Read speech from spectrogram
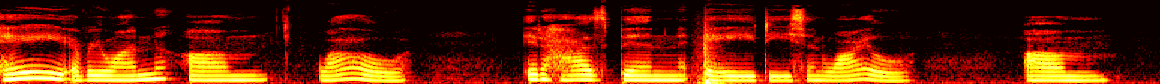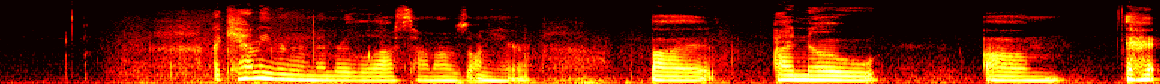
Hey everyone. Um wow. It has been a decent while. Um I can't even remember the last time I was on here. But I know um it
